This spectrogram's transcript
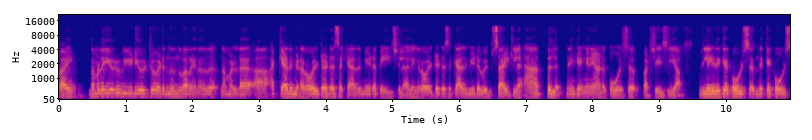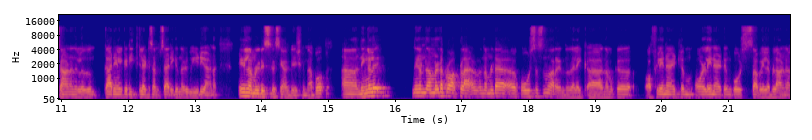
ഹായ് നമ്മൾ ഈ ഒരു വീഡിയോ ഇട്ട് വരുന്നതെന്ന് പറയുന്നത് നമ്മളുടെ അക്കാദമിയുടെ റോയൽ ട്രേഡേഴ്സ് അക്കാദമിയുടെ പേജിൽ അല്ലെങ്കിൽ റോയൽ ട്രേഡേഴ്സ് അക്കാദമിയുടെ വെബ്സൈറ്റിൽ ആപ്പിൽ നിങ്ങൾക്ക് എങ്ങനെയാണ് കോഴ്സ് പർച്ചേസ് ചെയ്യുക? ഇതിൽ ഏതൊക്കെ കോഴ്സ് എന്തൊക്കെ കോഴ്സ് ആണെന്നുള്ളതും കാര്യങ്ങളൊക്കെ ഡീറ്റെയിൽ ആയിട്ട് സംസാരിക്കുന്ന ഒരു വീഡിയോ ആണ് ഇതിൽ നമ്മൾ ഡിസ്കസ് ചെയ്യാൻ ഉദ്ദേശിക്കുന്നത്. അപ്പോൾ നിങ്ങൾ നിങ്ങൾ നമ്മുടെ നമ്മുടെ കോഴ്സസ് എന്ന് പറയുന്നത് ലൈക്ക് നമുക്ക് ഓഫ്ലൈൻ ആയിട്ടും ഓൺലൈൻ ആയിട്ടും കോഴ്സസ് അവൈലബിൾ ആണ്.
